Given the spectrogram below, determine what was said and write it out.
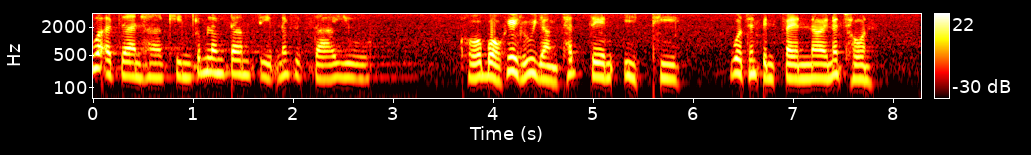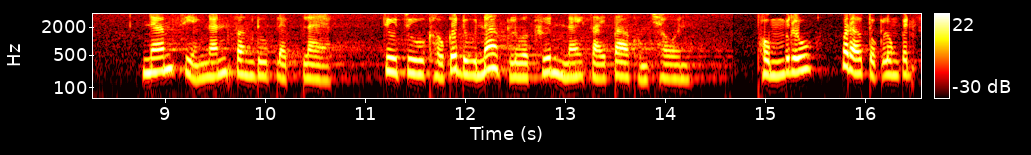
ว่าอาจารย์ฮาคินกำลังตามจีบนักศึกษาอยู่ ขอบอกให้รู้อย่างชัดเจนอีกที ว่าฉันเป็นแฟนนายนะชน น้ำเสียงนั้นฟังดูแปลกๆ จู่ๆเขาก็ดูน่ากลัวขึ้นในสายตาของชน ผมรู้ว่าเราตกลงเป็นแฟ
